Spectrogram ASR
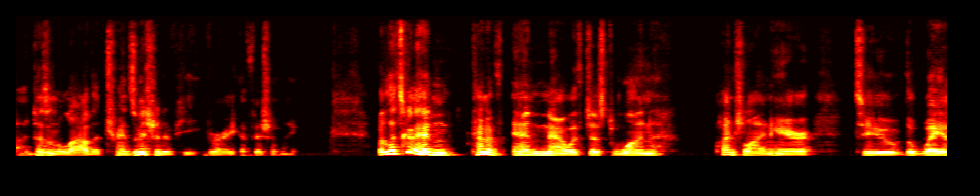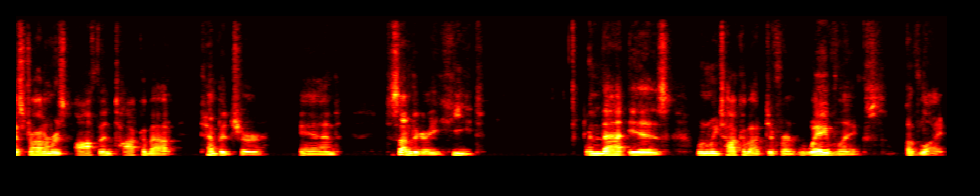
uh, doesn't allow the transmission of heat very efficiently. But let's go ahead and kind of end now with just one punchline here to the way astronomers often talk about temperature and to some degree heat. And that is when we talk about different wavelengths of light.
